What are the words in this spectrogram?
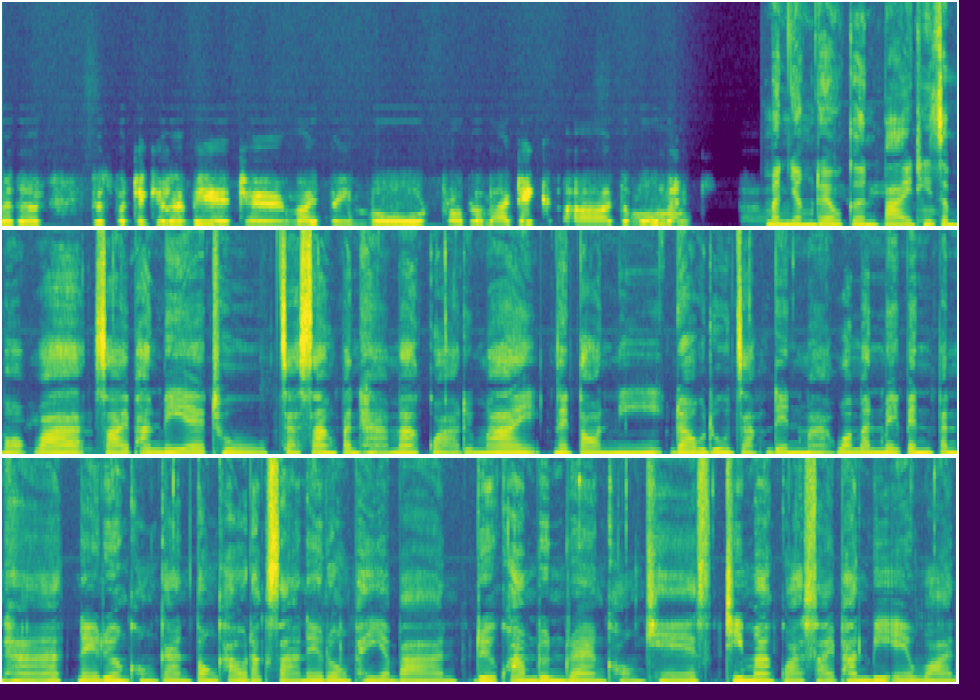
whether this particular BA2 might be more problematic uh, at the moment. มันยังเร็วเกินไปที่จะบอกว่าสายพันธุ์ BA2 จะสร้างปัญหามากกว่าหรือไม่ ในตอนนี้เราดูจากเดนมาร์กว่ามันไม่เป็นปัญหาในเรื่องของการต้องเข้ารักษาในโรงพยาบาล หรือความรุนแรงของเคส ที่มากกว่าสายพันธุ์ BA1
